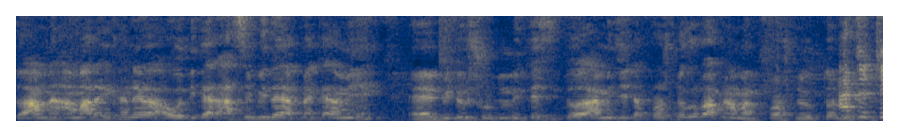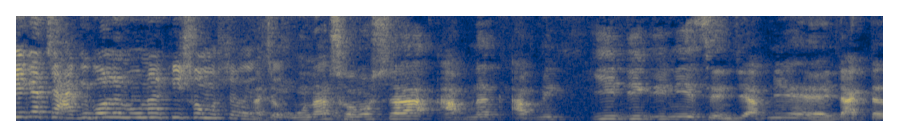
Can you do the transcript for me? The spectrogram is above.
তো আমি আমার এখানে অধিকার আছে বিধায় আপনাকে আমি ভিডিও শুট নিতেছি। তো আমি যেটা প্রশ্ন করব আপনি আমার প্রশ্নের উত্তর আচ্ছা ঠিক আছে আগে বলেন ওনার কি সমস্যা হয়েছে। আচ্ছা ওনার সমস্যা আপনার আপনি কি ডিগ্রি নিয়েছেন যে আপনি ডাক্তার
